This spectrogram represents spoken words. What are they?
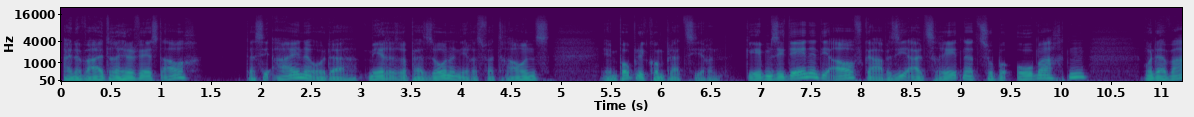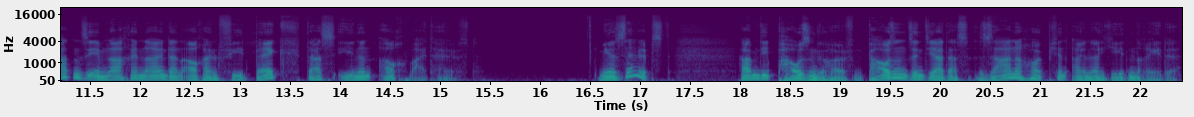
Eine weitere Hilfe ist auch, dass Sie eine oder mehrere Personen Ihres Vertrauens im Publikum platzieren. Geben Sie denen die Aufgabe, Sie als Redner zu beobachten und erwarten Sie im Nachhinein dann auch ein Feedback, das Ihnen auch weiterhilft. Mir selbst haben die Pausen geholfen. Pausen sind ja das Sahnehäubchen einer jeden Rede.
